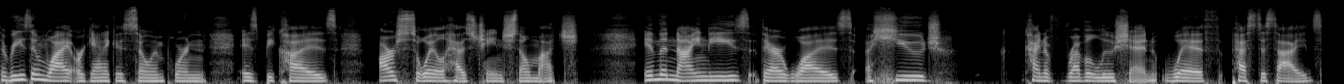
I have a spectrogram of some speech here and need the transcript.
The reason why organic is so important is because our soil has changed so much. In the 90s, there was a huge kind of revolution with pesticides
